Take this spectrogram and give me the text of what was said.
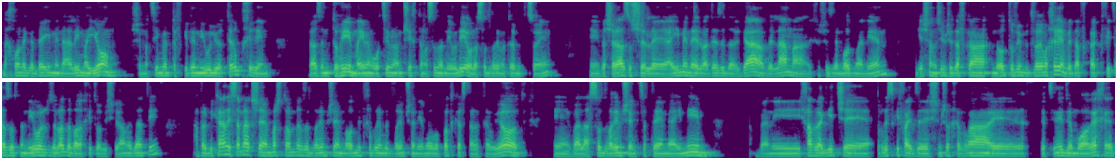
נכון לגבי מנהלים היום, שמציעים להם תפקידי ניהול יותר בכירים, ואז הם תוהים האם הם רוצים להמשיך את המסלול הניהולי או לעשות דברים יותר מקצועיים, והשאלה הזו של אה, האם מנהל ועד איזה דרגה ולמה, אני חושב שזה מאוד מעניין. יש אנשים שדווקא מאוד טובים בדברים אחרים, ודווקא הקפיצה הזאת לניהול זה לא הדבר הכי טוב בשבילם לדעתי, אבל בעיקר אני שמח שמה שאתה אומר זה דברים שהם מאוד מתחברים לדברים שאני אומר בפודקאסט על הטעויות אה, ועל לעשות דברים שהם קצת אה, מאיימים ואני חייב להגיד שבריסקיפייד זה שם של חברה אה, רצינית ומוערכת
